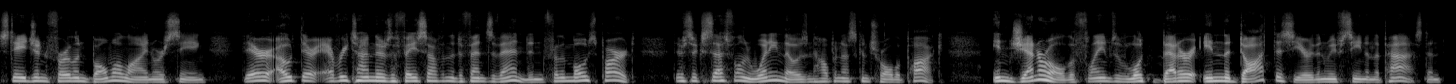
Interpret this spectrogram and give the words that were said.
Stajan, Ferland, Bouma line we're seeing they're out there every time there's a face-off in the defensive end, and for the most part, they're successful in winning those and helping us control the puck. In general, the Flames have looked better in the dot this year than we've seen in the past, and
